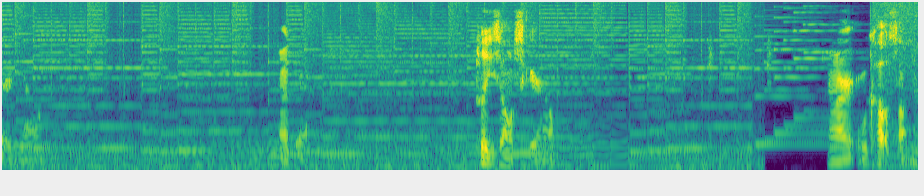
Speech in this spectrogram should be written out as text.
right now. Okay. Please don't scare him. Alright, we caught something.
